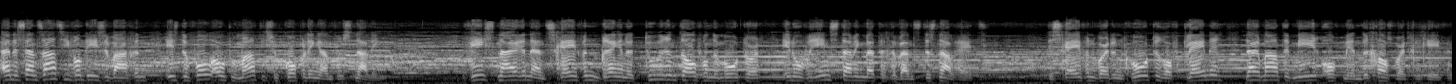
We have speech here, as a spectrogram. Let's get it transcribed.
En de sensatie van deze wagen is de volautomatische koppeling en versnelling. V-snaren en schijven brengen het toerental van de motor in overeenstemming met de gewenste snelheid. De schijven worden groter of kleiner naarmate meer of minder gas wordt gegeven.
